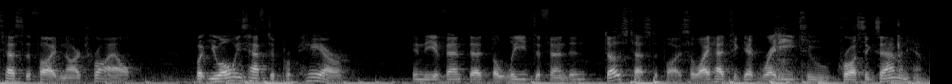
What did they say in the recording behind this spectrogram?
testified in our trial, but you always have to prepare in the event that the lead defendant does testify. So I had to get ready to cross examine him.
